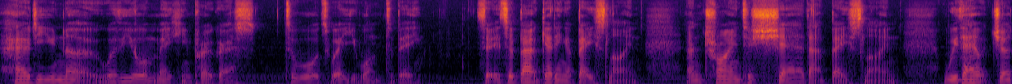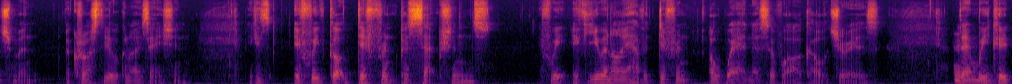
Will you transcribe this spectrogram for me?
how do you know whether you're making progress towards where you want to be? So it's about getting a baseline and trying to share that baseline without judgment across the organization. Because if we've got different perceptions, if we if you and I have a different awareness of what our culture is, then we Mm-hmm. could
